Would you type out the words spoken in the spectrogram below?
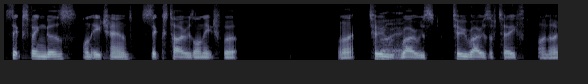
six fingers on each hand, six toes on each foot. Right, two Right. rows, two rows of teeth. I know,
